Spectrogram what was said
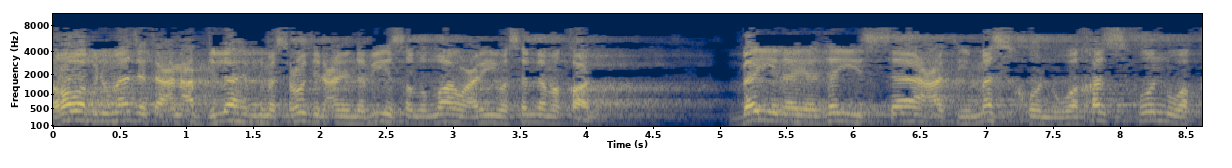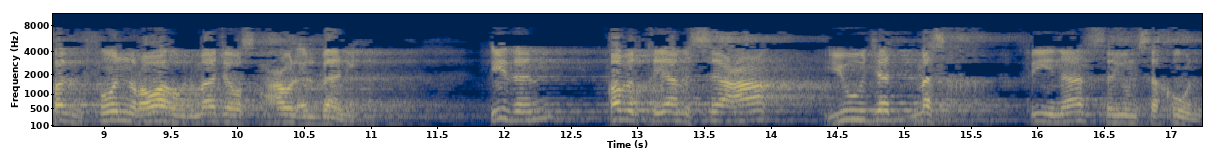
روى ابن ماجة عن عبد الله بن مسعود عن النبي صلى الله عليه وسلم قال بين يدي الساعة مسخ وخسف وقذف. رواه ابن ماجة وصححه الألباني. إذا قبل قيام الساعة يوجد مسخ في ناس سيمسخون.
